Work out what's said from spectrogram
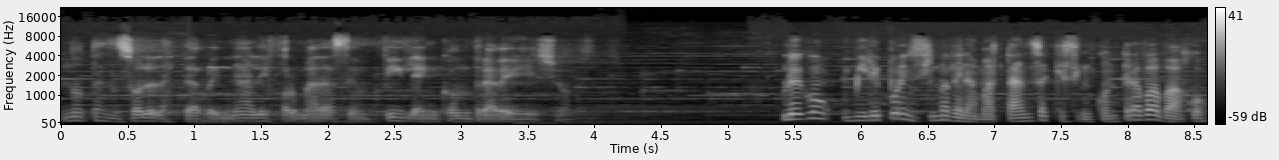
no tan solo las terrenales formadas en fila en contra de ellos. Luego miré por encima de la matanza que se encontraba abajo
